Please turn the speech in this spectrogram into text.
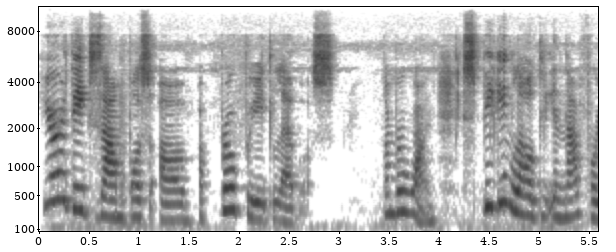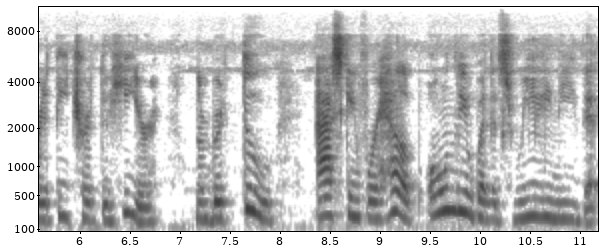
Here are the examples of appropriate levels. Number one, speaking loudly enough for the teacher to hear. Number two, asking for help only when it's really needed.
